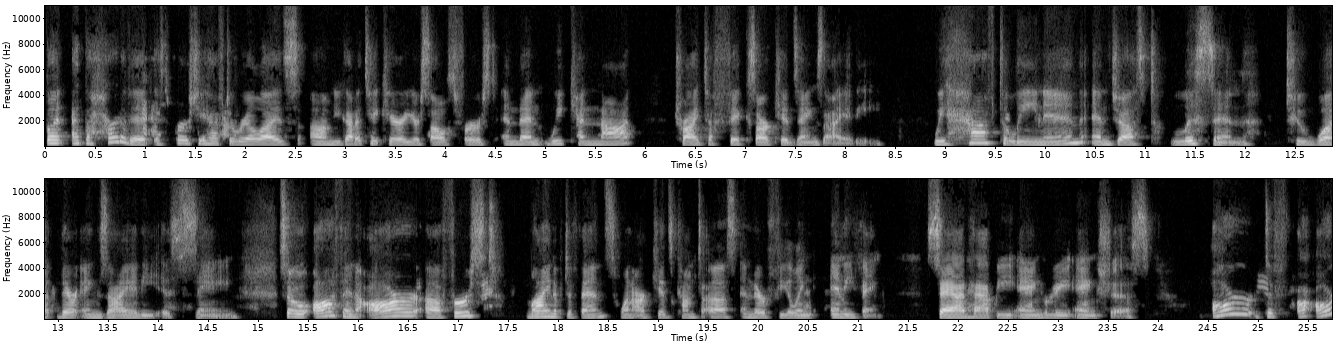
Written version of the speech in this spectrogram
But at the heart of it is first you have to realize um, you got to take care of yourselves first, and then we cannot try to fix our kids' anxiety. We have to lean in and just listen to what their anxiety is saying. So often, our uh, first line of defense when our kids come to us and they're feeling anything sad, happy, angry, anxious our, def- our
